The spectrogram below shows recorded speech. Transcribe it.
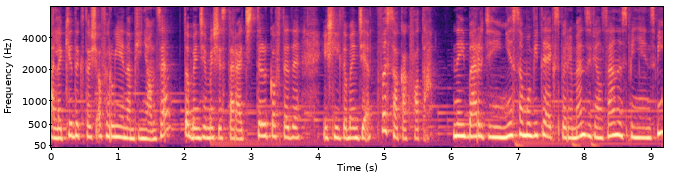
ale kiedy ktoś oferuje nam pieniądze, to będziemy się starać tylko wtedy, jeśli to będzie wysoka kwota. Najbardziej niesamowity eksperyment związany z pieniędzmi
